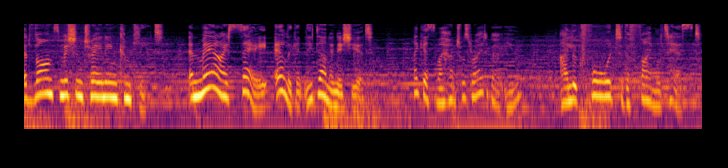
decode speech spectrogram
Advanced mission training complete. And may I say, elegantly done, Initiate. I guess my hunch was right about you. I look forward to the final test.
